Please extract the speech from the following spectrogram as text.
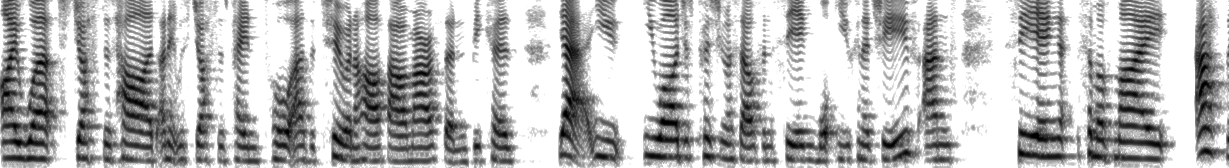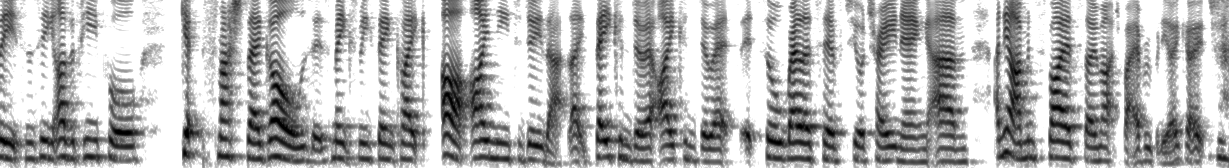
I worked just as hard and it was just as painful as a two and a half hour marathon because yeah, you you are just pushing yourself and seeing what you can achieve and seeing some of my athletes and seeing other people get smash their goals it makes me think like oh i need to do that. Like they can do it i can do it. It's all relative to your training. Um and yeah i'm inspired so much by everybody i coach.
